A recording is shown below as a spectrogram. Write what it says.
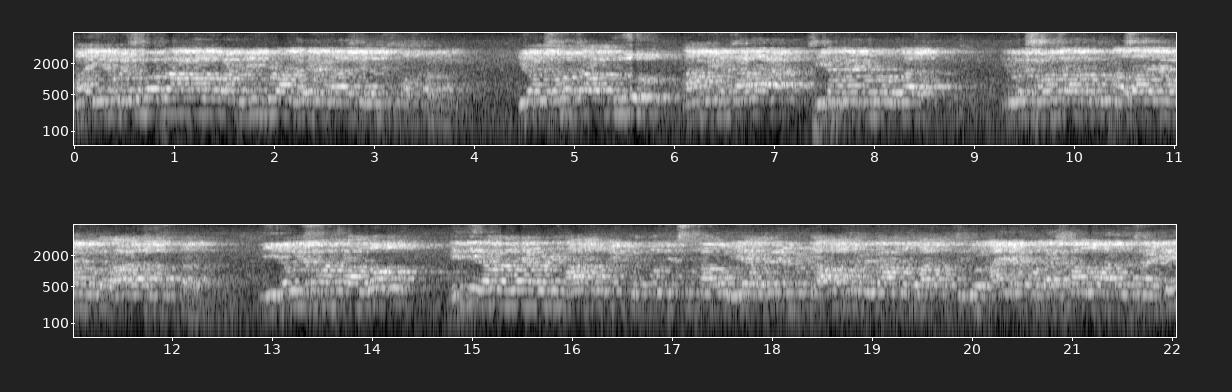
మన ఇరవై సంవత్సరాల పాటు నేను కూడా అలాగే రాజకీయాలు తీసుకొస్తాను ఇరవై సంవత్సరాల ముందు నా మీద చాలా సీనియర్ నాయకులు ఉన్నారు ఇరవై సంవత్సరాల ముందు ప్రసాదమైన ఒక రాగాలు చూస్తారు ఈ ఇరవై సంవత్సరాల్లో ఎన్ని రకాలైనటువంటి మార్పులు మేము పెంపొందించుకున్నామో ఏ రకమైనటువంటి ఆలోచన విధానంలో మార్పు వచ్చిందో నాయకత్వ లక్షణాల్లో మార్పు వచ్చినాయంటే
